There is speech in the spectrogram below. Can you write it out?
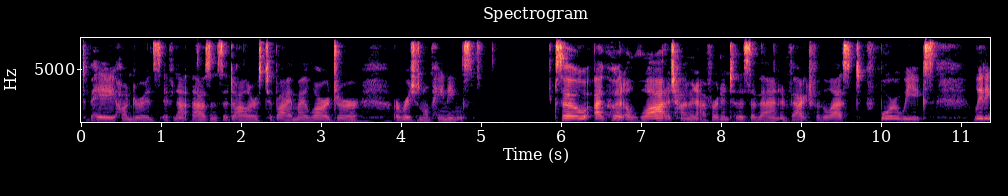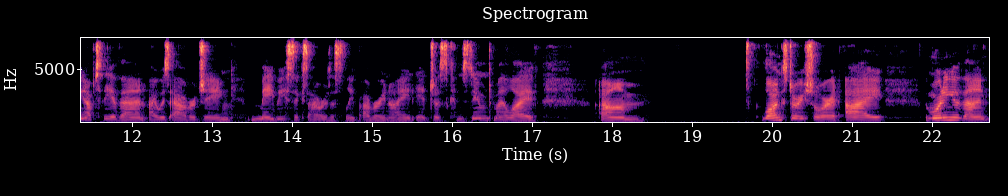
to pay hundreds if not thousands of dollars to buy my larger original paintings so I put a lot of time and effort into this event. In fact, for the last four weeks leading up to the event, I was averaging maybe six hours of sleep every night. It just consumed my life. Um, long story short, I the morning event,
